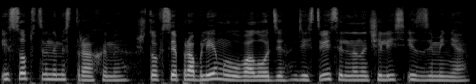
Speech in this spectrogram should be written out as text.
и собственными страхами, что все проблемы у Володи действительно начались из-за меня.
